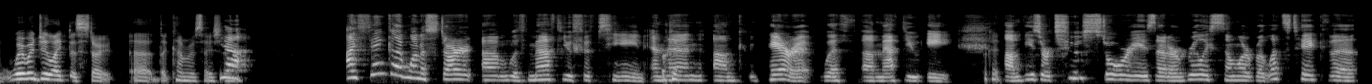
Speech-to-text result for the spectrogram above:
where would you like to start uh, the conversation? Yeah, I think I want to start um, with Matthew 15 and Okay. then um, compare it with uh, Matthew 8. Okay. Um, these are two stories that are really similar, but let's take the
